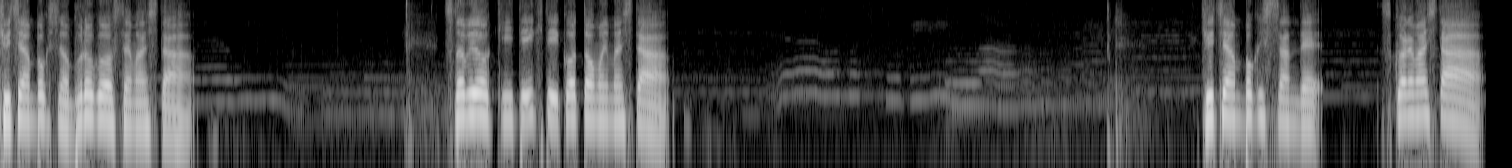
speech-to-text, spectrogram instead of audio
キューチャン牧師のブログを捨てました。角火を聞いて生きていこうと思いました。キューちゃん牧師さんで救われました。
